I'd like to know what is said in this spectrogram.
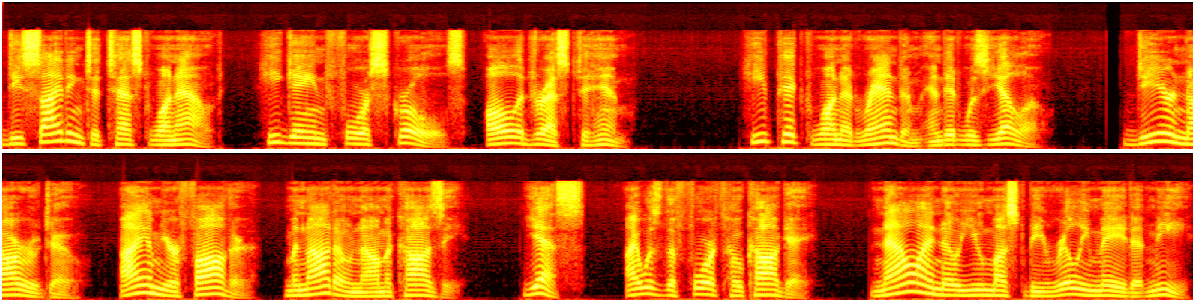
Deciding to test one out, he gained four scrolls, all addressed to him. He picked one at random and it was yellow. Dear Naruto, I am your father, Minato Namikaze. Yes, I was the fourth Hokage. Now I know you must be really made at me,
